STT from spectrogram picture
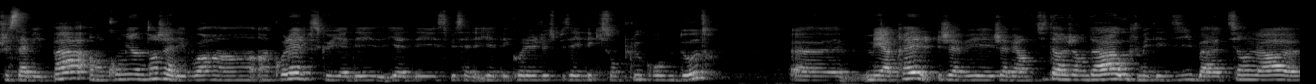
je savais pas en combien de temps j'allais voir un, collège, parce qu'il y, a des- y, des collèges de spécialité qui sont plus gros que d'autres. Euh, mais après, j'avais j'avais un petit agenda où je m'étais dit, bah tiens là, euh,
